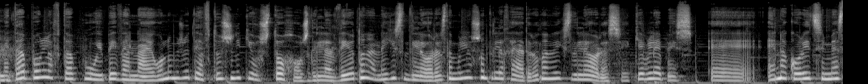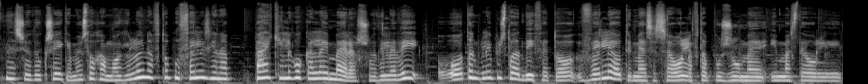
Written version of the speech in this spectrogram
μετά από όλα αυτά που είπε η Δανά, εγώ νομίζω ότι αυτός είναι και ο στόχος. Δηλαδή, όταν ανοίγεις την τηλεόραση, θα μιλήσω σαν τηλεθεάτρια. Όταν ανοίγεις την τηλεόραση και βλέπεις ε, ένα κορίτσι μέσα στην αισιοδοξία και μέσα στο χαμόγελο, είναι αυτό που θέλεις για να πάει και λίγο καλά η μέρα σου. Δηλαδή, όταν βλέπεις το αντίθετο, δεν λέω ότι μέσα σε όλα αυτά που ζούμε είμαστε όλοι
